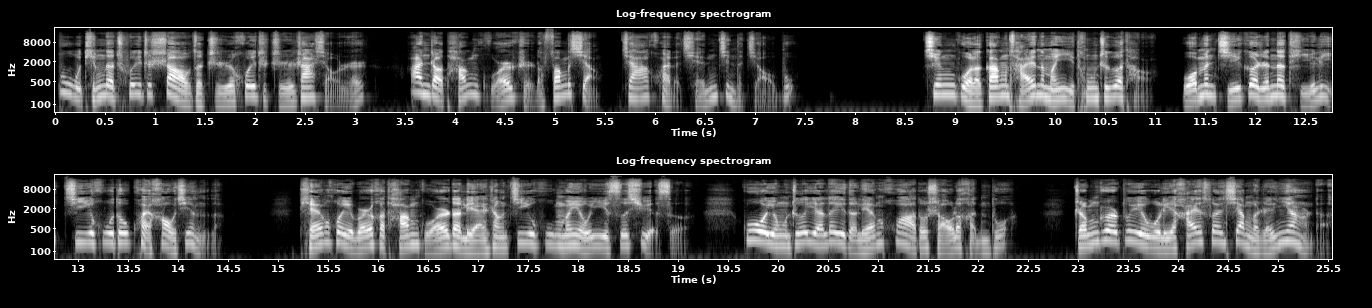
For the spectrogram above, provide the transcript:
不停的吹着哨子，指挥着纸扎小人按照唐果儿指的方向，加快了前进的脚步。经过了刚才那么一通折腾，我们几个人的体力几乎都快耗尽了。田慧文和唐果儿的脸上几乎没有一丝血色，郭永哲也累得连话都少了很多。整个队伍里还算像个人样的，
